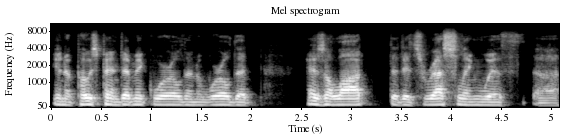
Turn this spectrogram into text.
in a post-pandemic world, in a world that has a lot that it's wrestling with, uh,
